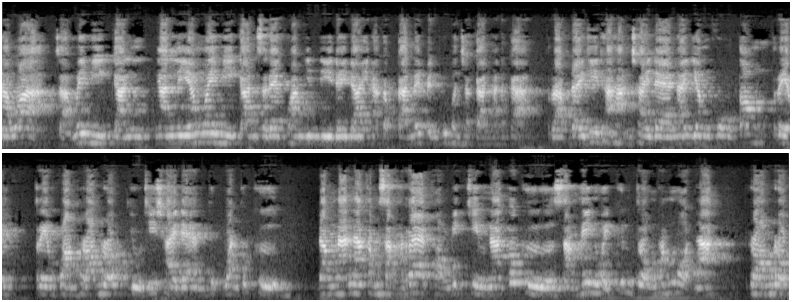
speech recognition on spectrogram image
นะว่าจะไม่มีการงานเลี้ยงไม่มีการแสดงความยินดีใด ๆ นะกับการได้เป็นผู้บัญชาการฐานอากาศราบใดที่ทหารชายแดนนะยังคงต้องเตรียมเตรียมความพร้อมรบอยู่ที่ชายแดนทุกวันทุกคืน ดังนั้นนะคำสั่งแรกของบิ๊กคิมนะก็คือสั่งให้หน่วยขึ้นตรงทั้งหมดนะ พร้อมรบ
